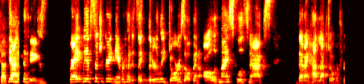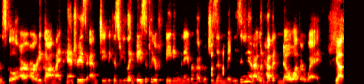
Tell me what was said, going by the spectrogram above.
That's Yeah, amazing. right? We have such a great neighborhood. It's like literally doors open. All of my school snacks that I had left over from school are already gone. My pantry is empty because you like basically are feeding the neighborhood, which is amazing. And I would have it no other way. Yeah.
